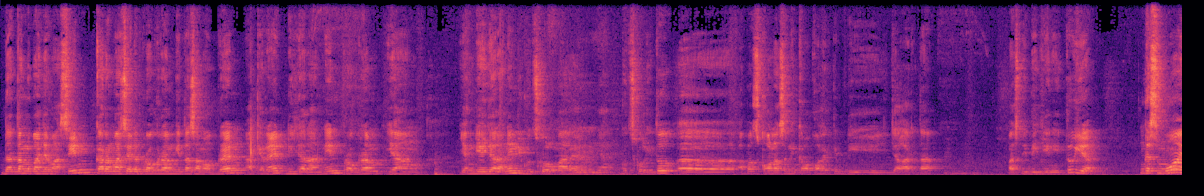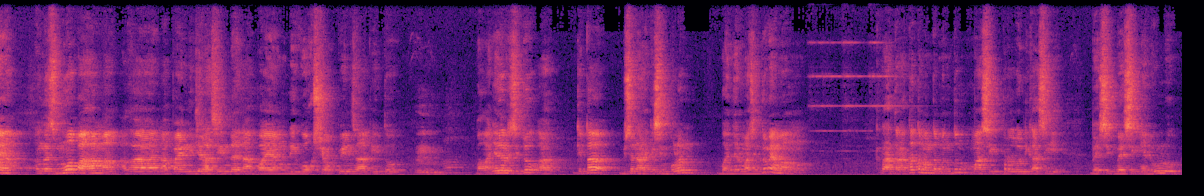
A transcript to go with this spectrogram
Datang ke Banjarmasin karena masih ada program kita sama brand akhirnya dijalanin program yang yang dia jalanin di good school kemarin. Hmm. ya good school itu eh, apa sekolah seni kolektif di Jakarta. Pas dibikin itu ya nggak semua ya nggak semua paham akan apa yang dijelasin dan apa yang di workshopin saat itu Hmm. makanya dari situ kita bisa narik kesimpulan Banjarmasin itu memang rata-rata teman-teman tuh masih perlu dikasih basic-basicnya dulu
